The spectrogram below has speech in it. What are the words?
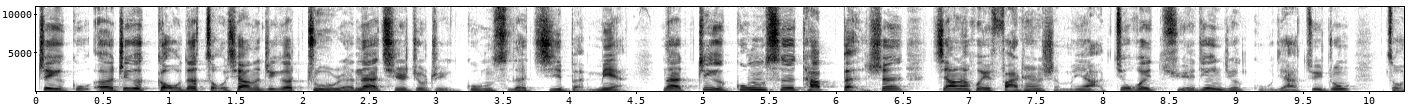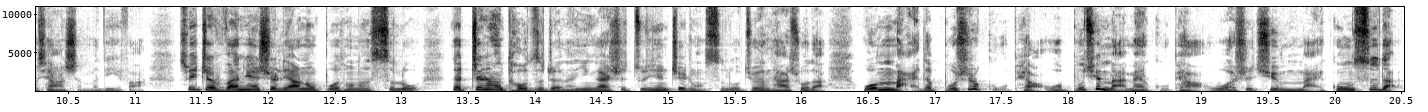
这个股呃这个狗的走向的这个主人呢，其实就是这个公司的基本面。那这个公司它本身将来会发展什么样，就会决定你这个股价最终走向什么地方。所以这完全是两种不同的思路。那真正投资者呢，应该是遵循这种思路。就像他说的，我买的不是股票，票我不去买卖股票，我是去买公司的。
